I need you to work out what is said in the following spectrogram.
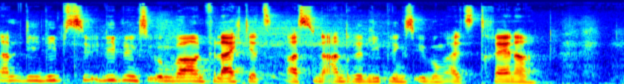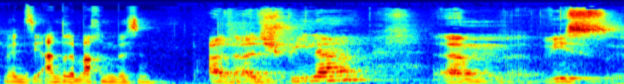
ähm, die Lieblingsübung war und vielleicht jetzt hast du eine andere Lieblingsübung als Trainer, wenn sie andere machen müssen. Also als Spieler, ähm, wie es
